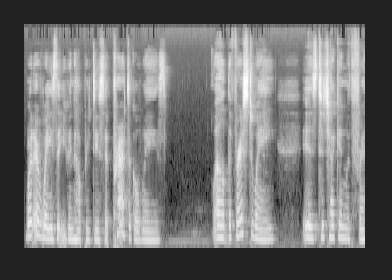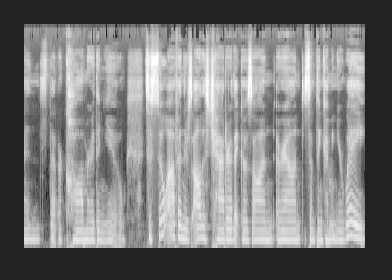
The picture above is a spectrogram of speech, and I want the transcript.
what are ways that you can help reduce it? Practical ways. Well, the first way is to check in with friends that are calmer than you. So, so often there's all this chatter that goes on around something coming your way.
